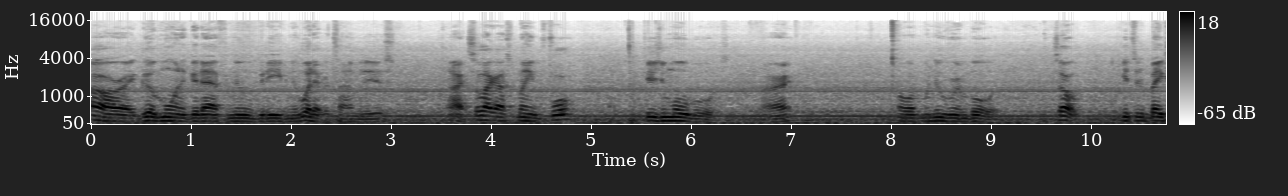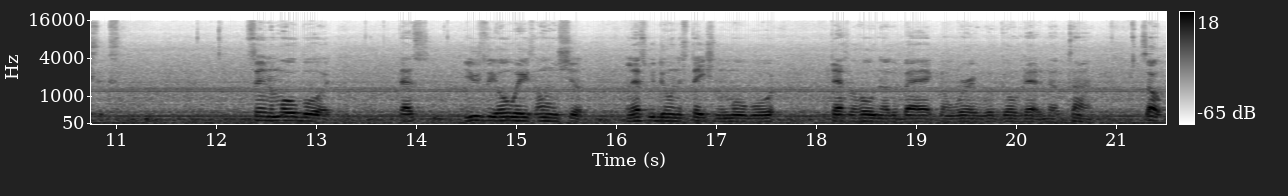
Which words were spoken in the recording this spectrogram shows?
All right, good morning, good afternoon, good evening, whatever time it is. All right, so like I explained before, here's your moboards, all right, or maneuvering board. So, get to the basics. Send a moboard, that's usually always on ship, unless we're doing a stationary moboard. That's a whole nother bag, don't worry, we'll go over that another time. So,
